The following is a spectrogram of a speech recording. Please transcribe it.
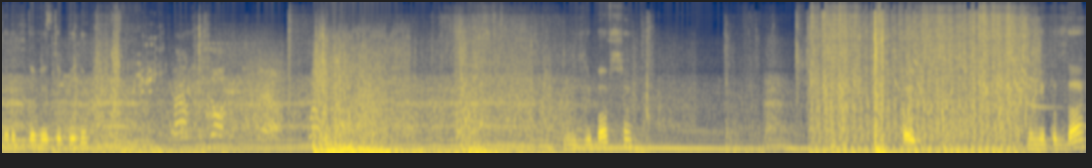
Зараз давити буду. Done. Він з'їбався. Ой. Мені пизда.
